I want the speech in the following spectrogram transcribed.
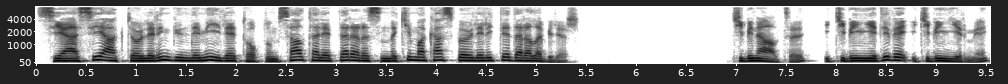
Siyasi aktörlerin gündemi ile toplumsal talepler arasındaki makas böylelikle daralabilir. 2006, 2007 ve 2020,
